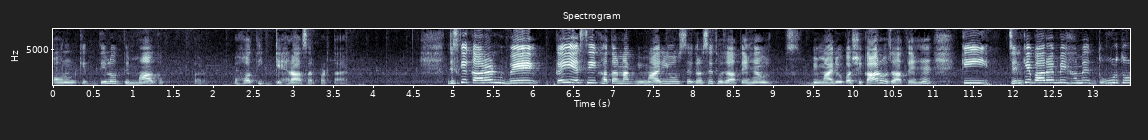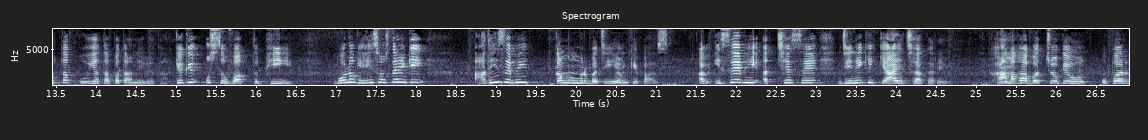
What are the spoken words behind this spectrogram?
और उनके दिलो दिमाग पर बहुत ही गहरा असर पड़ता है। जिसके कारण वे कई ऐसी खतरनाक बीमारियों से ग्रसित हो जाते हैं, उस बीमारियों का शिकार हो जाते हैं कि जिनके बारे में हमें दूर दूर तक कोई अता पता नहीं रहता। क्योंकि उस वक्त भी वो लोग यही सोचते हैं कि आधी से भी कम उम्र बची है उनके पास। अब इसे भी अच्छे से जीने की क्या इच्छा करें? खामा खा बच्चों के ऊपर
